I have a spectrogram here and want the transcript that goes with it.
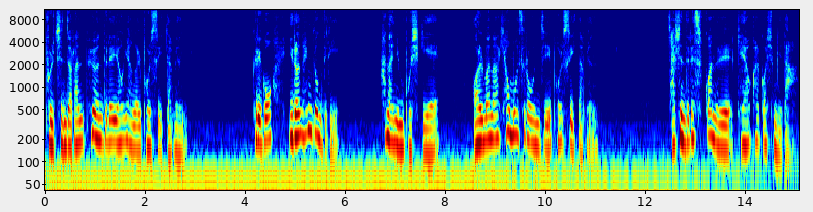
불친절한 표현들의 영향을 볼 수 있다면, 그리고 이런 행동들이 하나님 보시기에 얼마나 혐오스러운지 볼 수 있다면, 자신들의 습관을 개혁할 것입니다.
